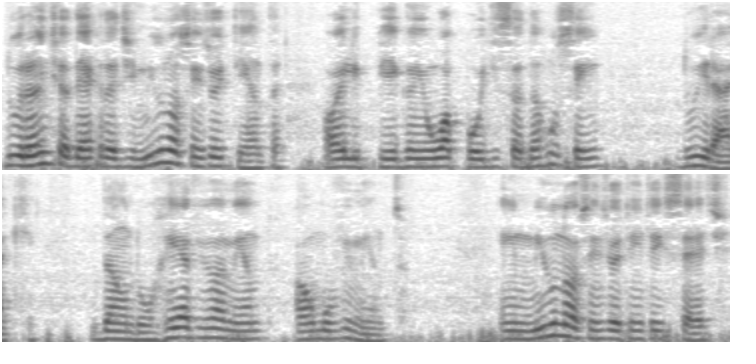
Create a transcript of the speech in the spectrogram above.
Durante a década de 1980, a OLP ganhou o apoio de Saddam Hussein do Iraque, dando um reavivamento ao movimento. Em 1987,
